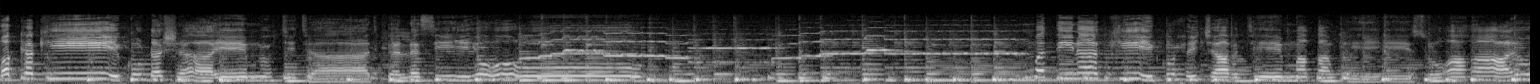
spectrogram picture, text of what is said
maka kii ku dhashaaye muctitaadka la siiyo madiina kii ku xijaabtay maqamkiisu ahaayo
